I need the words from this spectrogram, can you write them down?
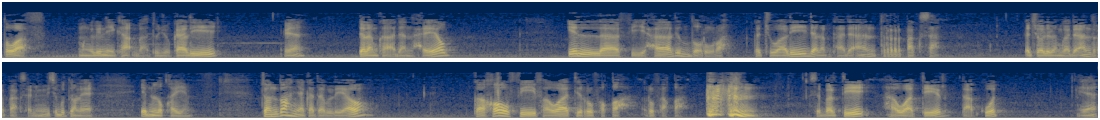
tawaf mengelilingi Ka'bah tujuh kali ya dalam keadaan haid illa fi hadid darurah kecuali dalam keadaan terpaksa kecuali dalam keadaan terpaksa. Ini disebut oleh Ibn Luqayyim. Contohnya kata beliau, ka khawfi fawati rufaqah, rufaqah. Seperti khawatir, takut ya.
